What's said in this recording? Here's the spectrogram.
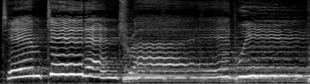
Tempted and tried, we're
